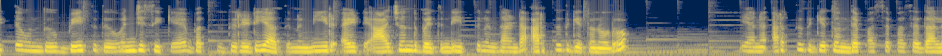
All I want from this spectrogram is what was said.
ಇತ್ತೆ ಉಂದು ಬೇಯ್ತದು ಒಂಜಿ ಸಿಕೆ ಬತ್ತದು ರೆಡಿ ಆತನು. ನೀರ್ ಐಟೆ ಆಜೊಂದು ಬೈತುಂಡು, ಇತ್ತನ ದಾಂಡ ಅರ್ಥದ ಗೀತ ನೋಡು. ಏನು ಅರ್ಥದ ಗೆತೊಂದೆ ಪಸೆ ಪಸೆ ದಾಲ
